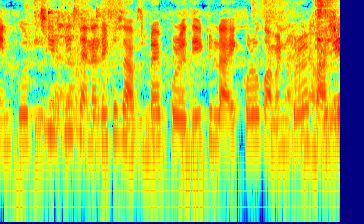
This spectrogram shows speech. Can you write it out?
এন্ড করছি। প্লিজ চ্যানেলটা একটু সাবস্ক্রাইব করে দিই একটু লাইক করো কমেন্ট করো পাশে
